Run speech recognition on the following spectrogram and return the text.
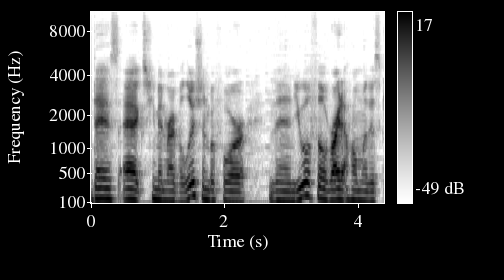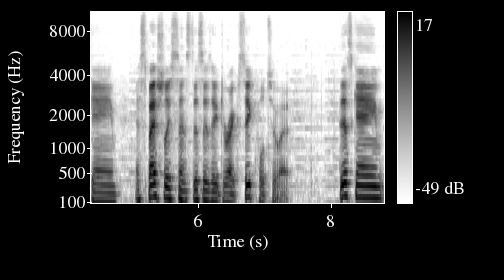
Deus Ex Human Revolution before, then you will feel right at home with this game, especially since this is a direct sequel to it. This game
